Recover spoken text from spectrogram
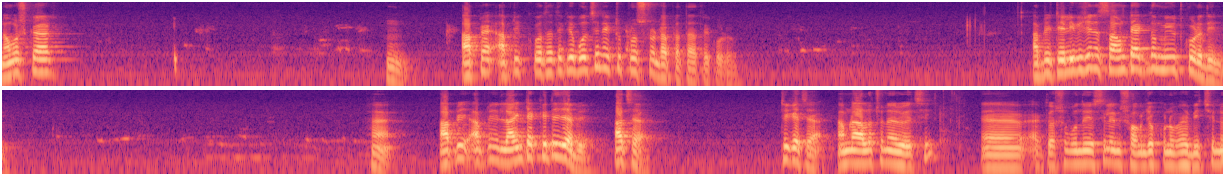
নমস্কার। হুম। আপনার, আপনি কোথা থেকে বলছেন? একটু প্রশ্নটা আপনার তাড়াতাড়ি করুন। আপনি টেলিভিশনের সাউন্ডটা একদম মিউট করে দিন। হ্যাঁ আপনি আপনি লাইনটা কেটে যাবে। আচ্ছা ঠিক আছে, আমরা আলোচনায় রয়েছি। এক দর্শক বন্ধু এসেছিলেন, সংযোগ কোনোভাবে বিচ্ছিন্ন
